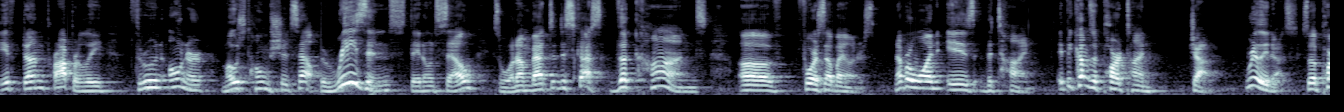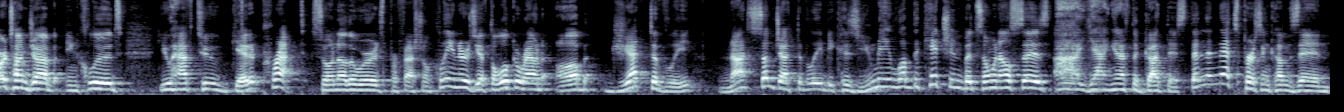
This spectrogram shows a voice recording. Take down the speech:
If done properly, through an owner, most homes should sell. The reasons they don't sell is what I'm about to discuss. The cons of for sale by owners. Number one is the time. It becomes a part-time job. Really does. So the part-time job includes you have to get it prepped. So in other words, professional cleaners, you have to look around objectively not subjectively, because you may love the kitchen, but someone else says, ah, yeah, I'm gonna have to gut this. Then the next person comes in,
